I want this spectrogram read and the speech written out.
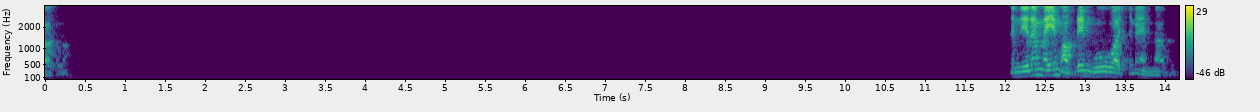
பார்க்கலாம். இந்த நிறமையும் அப்படியே மூவ் ஆச்சுன்னா என்ன ஆகும்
